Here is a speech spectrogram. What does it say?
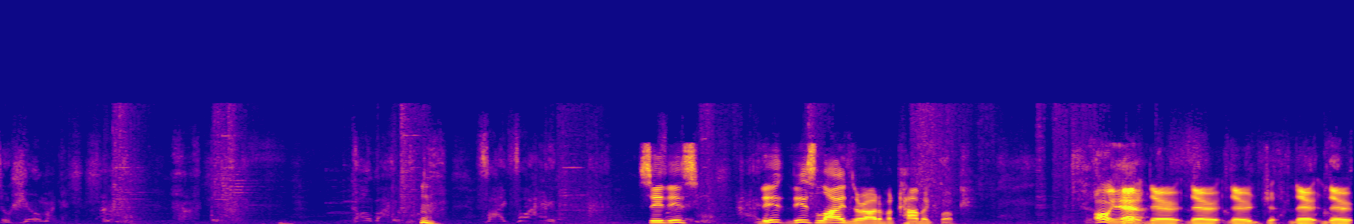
to human. Go back. Fight for him. See these, these these lines are out of a comic book. Oh yeah. They're they're they're they're they're, they're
